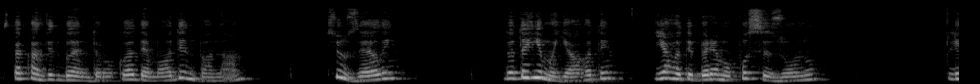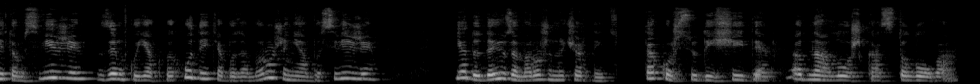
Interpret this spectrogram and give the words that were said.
В стакан від блендеру кладемо один банан, всю зелень, додаємо ягоди. Ягоди беремо по сезону. Літом свіжі, взимку як виходить, або заморожені, або свіжі. Я додаю заморожену чорницю. Також сюди ще йде одна ложка столова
